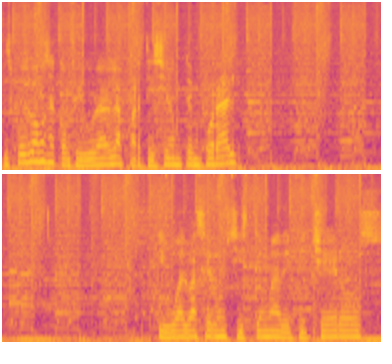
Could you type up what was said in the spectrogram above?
Después vamos a configurar la partición temporal. Igual va a ser un sistema de ficheros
